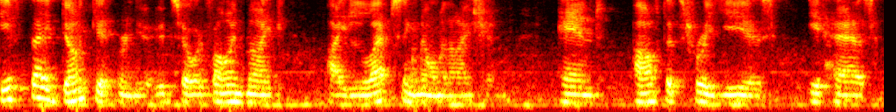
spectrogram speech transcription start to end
if they don't get renewed, so if I make a lapsing nomination and after three years it has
